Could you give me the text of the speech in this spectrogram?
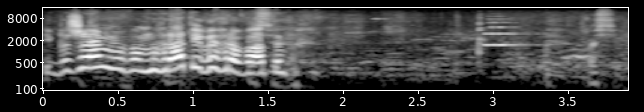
і бажаємо вам грати і вигравати. Спасибо.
